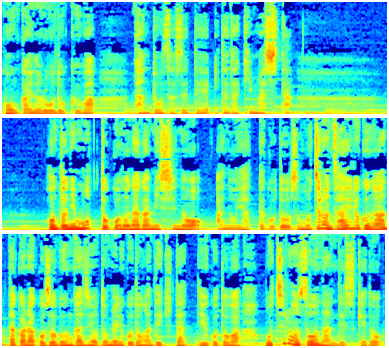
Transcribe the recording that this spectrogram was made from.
今回の朗読は担当させていただきました。本当にもっとこの永見氏のあのやったこともちろん財力があったからこそ文化人を止めることができたっていうことはもちろんそうなんですけど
